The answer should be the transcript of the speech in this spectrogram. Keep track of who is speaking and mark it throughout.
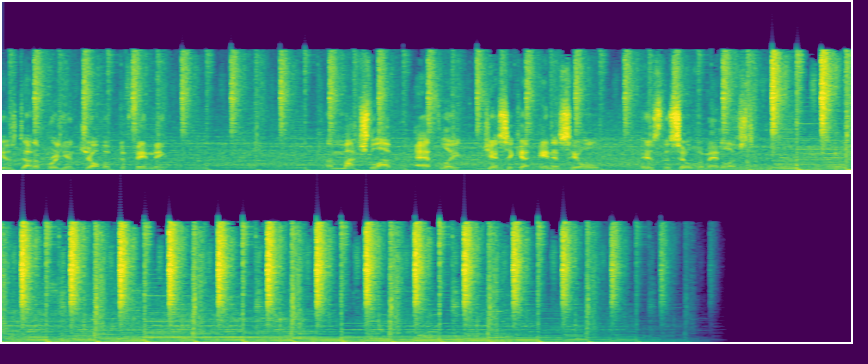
Speaker 1: Has done a brilliant job of defending. A much loved athlete, Jessica Ennis Hill, is the silver medalist.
